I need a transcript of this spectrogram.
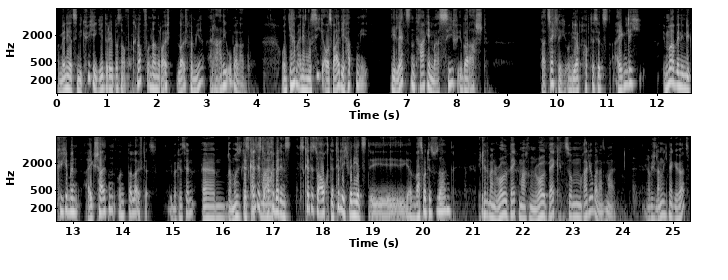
Und wenn ich jetzt in die Küche gehe, drehe ich noch auf den Knopf und dann läuft, läuft bei mir Radio Oberland. Und die haben eine Musikauswahl, die hat mich die letzten Tage massiv überrascht. Tatsächlich. Und ich habe hab das jetzt eigentlich immer, wenn ich in die Küche bin, eingeschalten und da läuft es. Lieber Christian, ähm, da muss ich Das doch könntest du auch über den, das könntest du auch, natürlich, wenn ich jetzt, äh, ja, was wolltest du sagen? ich könnte mal ein Rollback machen, Rollback zum Radio Oberland mal. Habe ich lange nicht mehr gehört.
